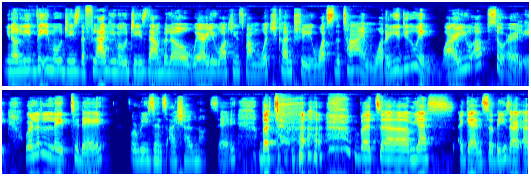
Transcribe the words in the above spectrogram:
you know, leave the emojis, the flag emojis down below. Where are you watching this from? Which country? What's the time? What are you doing? Why are you up so early? We're a little late today for reasons I shall not say. But, but um, yes, again, so these are uh,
